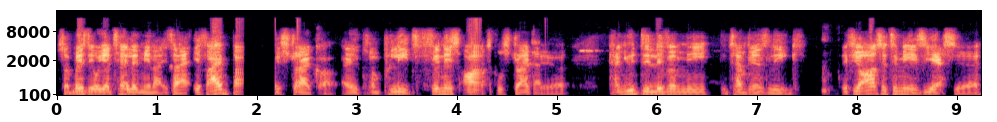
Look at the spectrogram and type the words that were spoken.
So basically, what you're telling me now is like, if I buy a striker, a complete finished article striker, yeah, can you deliver me the Champions League? If your answer to me is yes, yeah,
